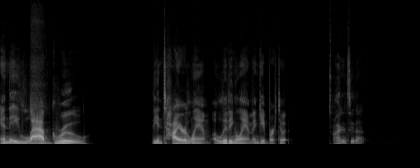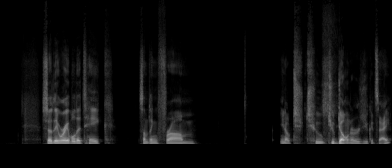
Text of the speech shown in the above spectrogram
and they lab grew the entire lamb, a living lamb, and gave birth to it. Oh, I didn't see that. So they were able to take something from, you know, two donors, you could say,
